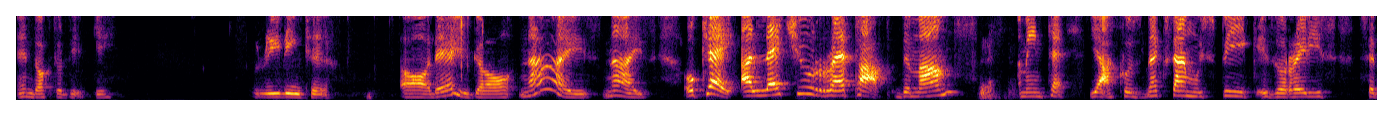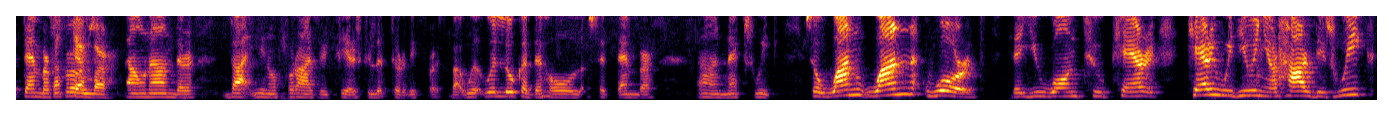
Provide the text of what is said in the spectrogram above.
and Dr. Divgi. Reading too. Oh, there you go. Nice, nice. Okay, I'll let you wrap up the month. I mean, te- yeah, because next time we speak is already September, September. 1st down under. But, you know, for us, it's here still the 31st. But we'll, we'll look at the whole September uh, next week. So one one word that you want to carry carry with you in your heart this week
